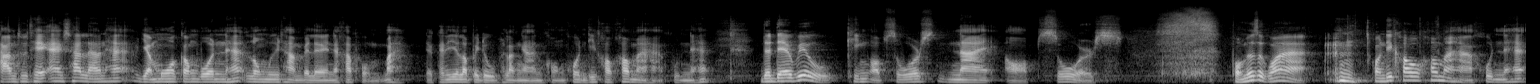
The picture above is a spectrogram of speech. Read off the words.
time to take action แล้วนะฮะ อย่ามัวกังวลนะฮะ ลงมือทำไปเลยนะครับผม มา เดี๋ยวคราวนี้เราไปดูพลังงานของคนที่เขาเข้ามาหาคุณนะฮะ the devil king of swords nine of swords ผมรู้สึกว่าคนที่เข้าเข้ามาหาคุณนะฮะ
